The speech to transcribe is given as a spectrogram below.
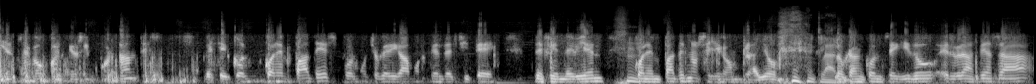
y han sacado partidos importantes. Es decir, con, con empates, por mucho que digamos que el del Chite defiende bien, con empates no se llega a un playoff. Lo que han conseguido es gracias a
